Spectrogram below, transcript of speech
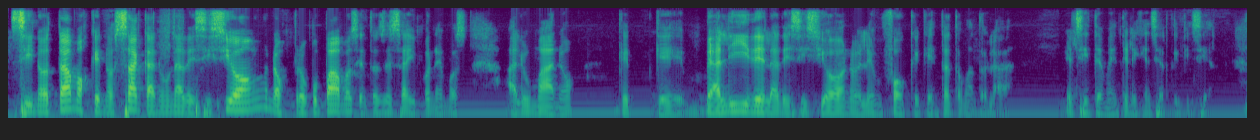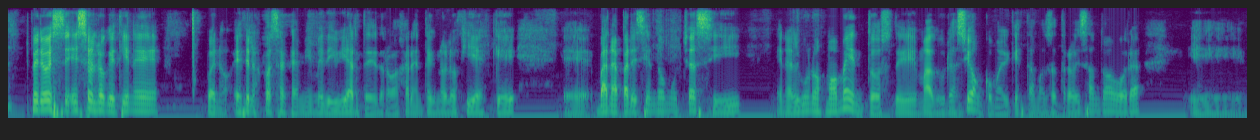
si notamos que nos sacan una decisión, nos preocupamos, entonces ahí ponemos al humano que, que valide la decisión o el enfoque que está tomando la, el sistema de inteligencia artificial. Pero eso es lo que tiene bueno, es de las cosas que a mí me divierte de trabajar en tecnología, es que eh, van apareciendo muchas y en algunos momentos de maduración, como el que estamos atravesando ahora, eh,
